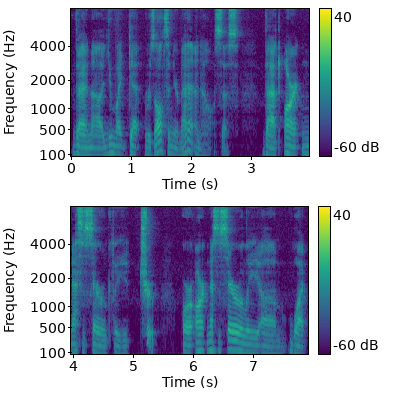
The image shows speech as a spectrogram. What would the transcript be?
then uh, you might get results in your meta analysis that aren't necessarily true or aren't necessarily um, what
